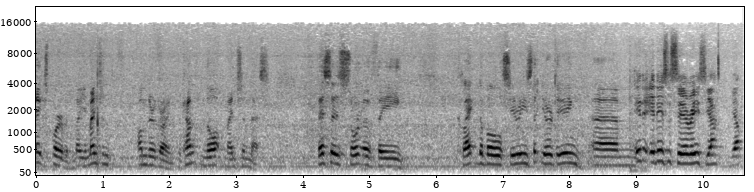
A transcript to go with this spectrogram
ex bourbon. Now you mentioned underground. We can't not mention this. This is sort of the collectible series that you're doing. Um, It, it is a series, yeah, yep.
